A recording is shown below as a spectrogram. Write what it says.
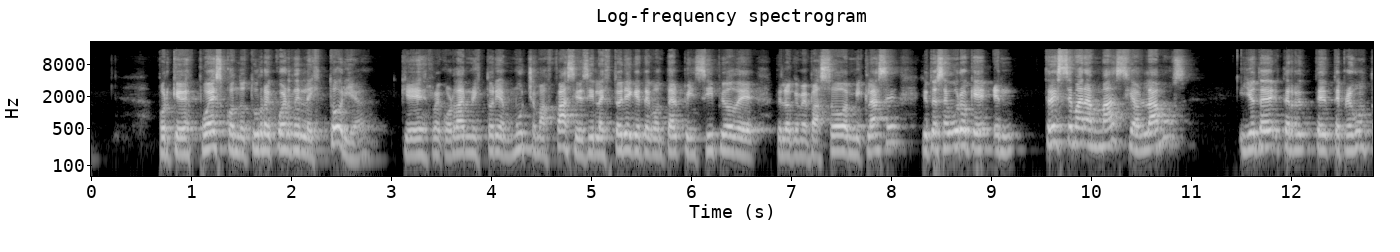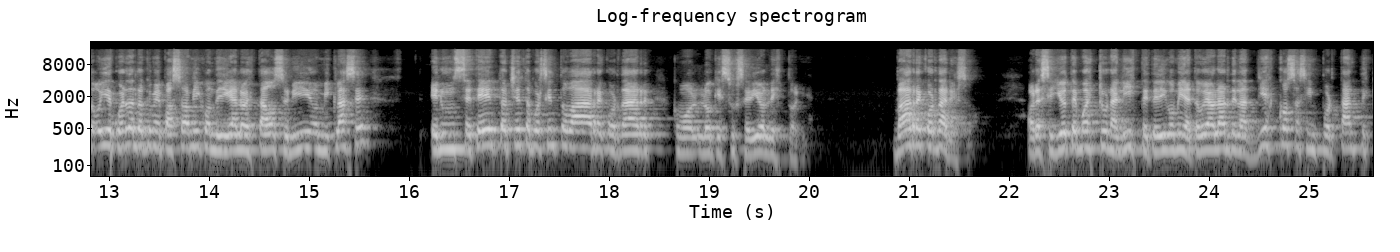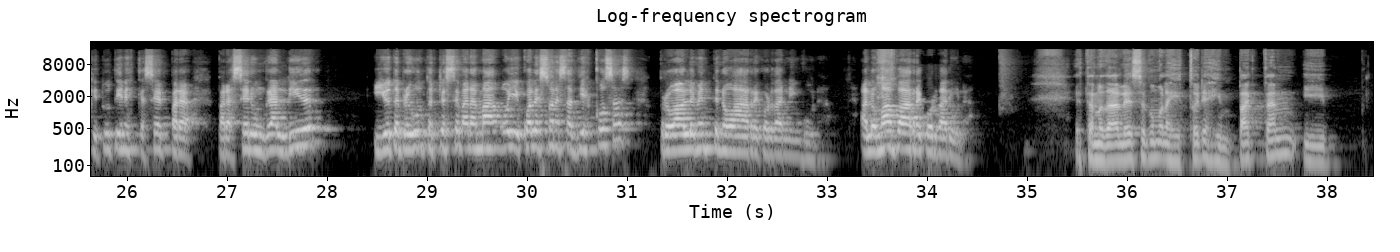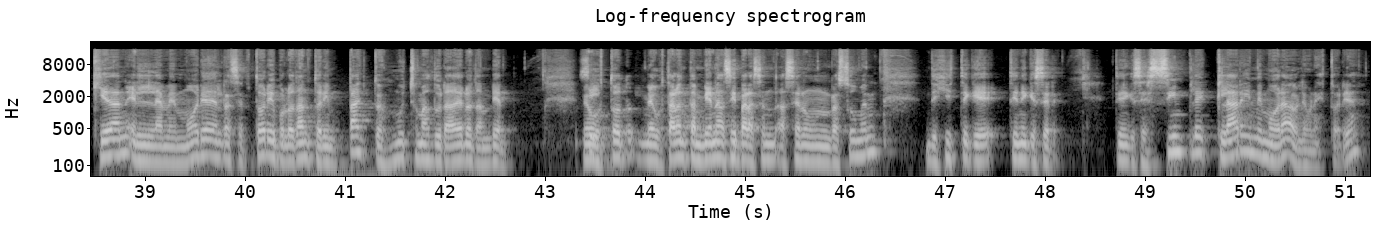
Porque después, cuando tú recuerdes la historia, que es recordar una historia mucho más fácil, es decir, la historia que te conté al principio de, lo que me pasó en mi clase, yo te aseguro que en tres semanas más, si hablamos, y yo te, te, pregunto, oye, ¿recuerdas lo que me pasó a mí cuando llegué a los Estados Unidos en mi clase? En un 70-80% va a recordar como lo que sucedió en la historia. Va a recordar eso. Ahora, si yo te muestro una lista y te digo, mira, te voy a hablar de las 10 cosas importantes que tú tienes que hacer para, para ser un gran líder, y yo te pregunto en tres semanas más, oye, ¿cuáles son esas 10 cosas? Probablemente no vas a recordar ninguna. A lo más vas a recordar una. Está notable eso, cómo las historias impactan y quedan en la memoria del receptor y por lo tanto el impacto es mucho más duradero también. Me, gustó, me gustaron también, así para hacer, un resumen, dijiste que tiene que, ser, tiene que ser simple, clara y memorable una historia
